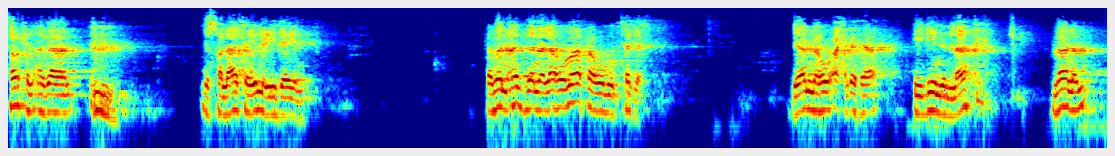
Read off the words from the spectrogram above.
ترك الأذان لصلاتي العيدين. فمن أذن لهما فهو مبتدع لأنه أحدث في دين الله ما لم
